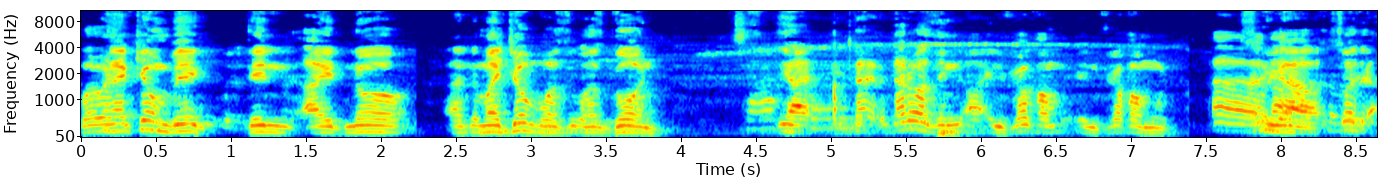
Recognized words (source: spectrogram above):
But when I came back, then I know and my job was, was gone. Yeah, that, that was in uh, in Vrakam, in Vrakamut. Uh, so yeah, so the,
